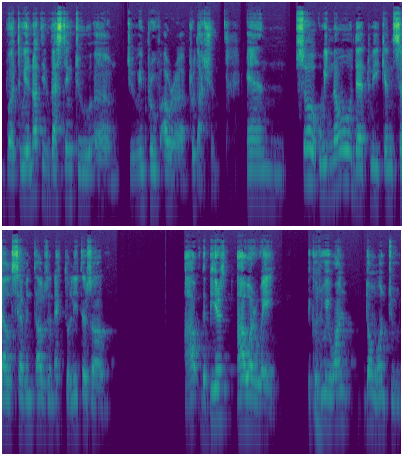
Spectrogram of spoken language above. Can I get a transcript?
but we are not investing to um, to improve our uh, production, and so we know that we can sell seven thousand hectoliters of our, the beers our way because Mm. we want don't want to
